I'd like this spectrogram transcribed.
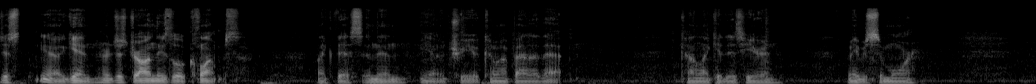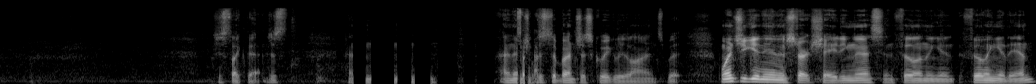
just, you know, again, we're just drawing these little clumps like this, and then you know a tree will come up out of that, kind of like it is here, and maybe some more, just like that. Just and then just a bunch of squiggly lines. But once you get in and start shading this and filling it, filling it in,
